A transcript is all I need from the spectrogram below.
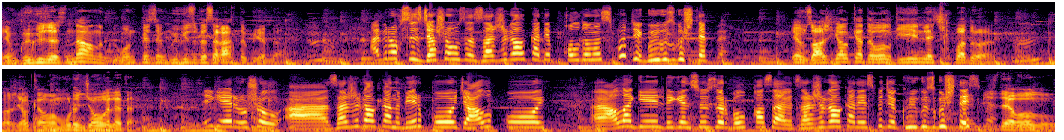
эми күйгүзөсүң да аны онтпесең күйгүзбөсө каякта күйөт ага а бирок сиз жашооңузда зажигалка деп колдоносузбу же күйгүзгүч деппи эми зажигалка да ол кийин эле чыкпадыбы зажигалка ол мурун жок эле да эгер ошол зажигалканы берип кой же алып кой а, ала кел деген сөздөр болуп калса зажигалка дейсизби же күйгүзгүч дейсизби бизде ол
